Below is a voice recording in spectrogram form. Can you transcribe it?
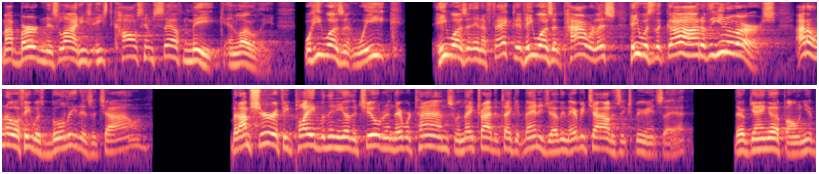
My burden is light. He, he calls himself meek and lowly. Well, he wasn't weak. He wasn't ineffective. He wasn't powerless. He was the God of the universe. I don't know if he was bullied as a child. But I'm sure if he played with any other children, there were times when they tried to take advantage of him. Every child has experienced that. They'll gang up on you.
